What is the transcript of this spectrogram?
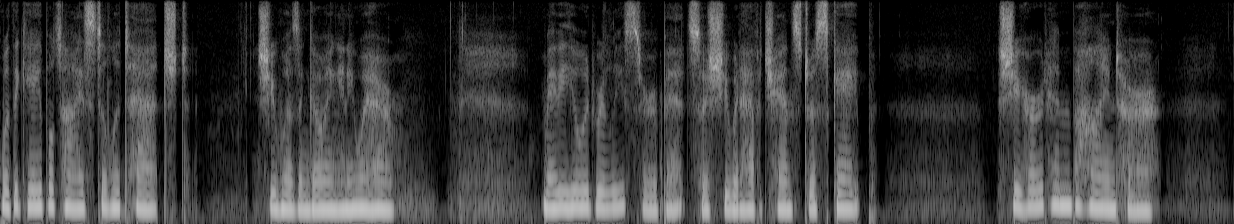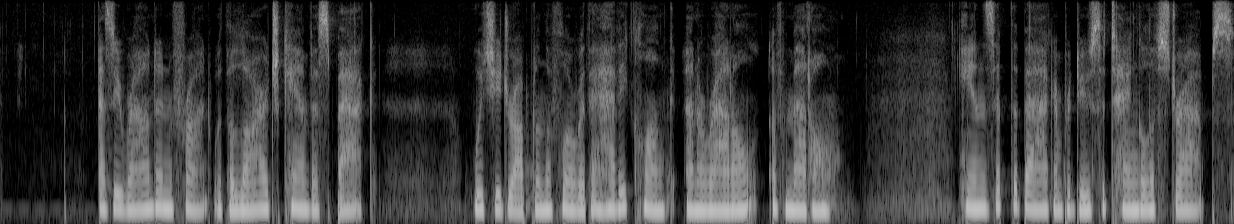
With the cable ties still attached, she wasn't going anywhere. Maybe he would release her a bit so she would have a chance to escape. She heard him behind her as he rounded in front with a large canvas back which he dropped on the floor with a heavy clunk and a rattle of metal. He unzipped the bag and produced a tangle of straps.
